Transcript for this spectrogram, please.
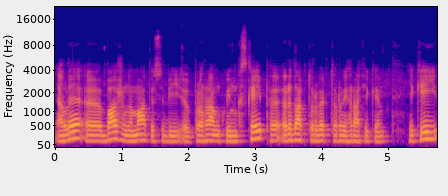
Але е, бажано мати собі е, програмку Inkscape, е, редактор векторної графіки, який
